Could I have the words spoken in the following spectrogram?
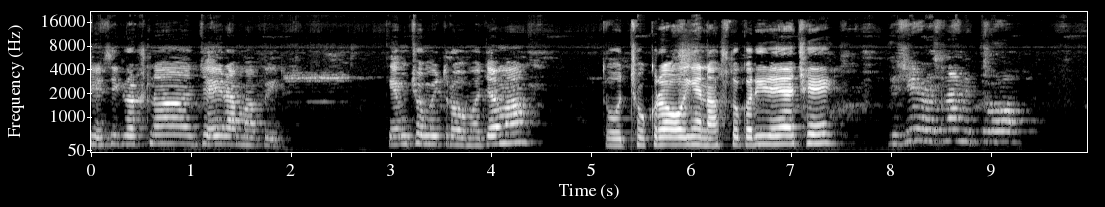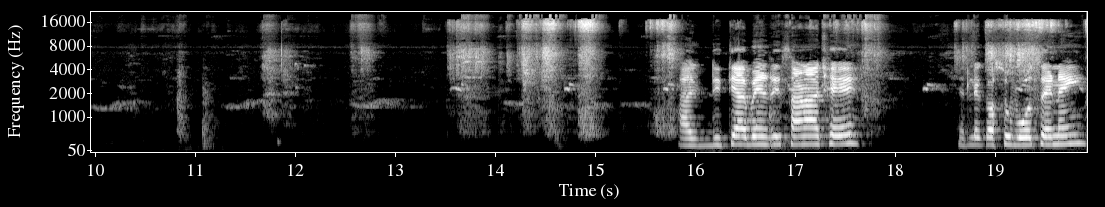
જય શ્રી કૃષ્ણ જય રામાપીર. કેમ છો મિત્રો? મજામાં? તો છોકરાઓ અહીંયા નાસ્તો કરી રહ્યા છે. જય શ્રી કૃષ્ણ મિત્રો. આજ દિત્યાબેન રીસાણા છે એટલે કશું બોલશે નહીં.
